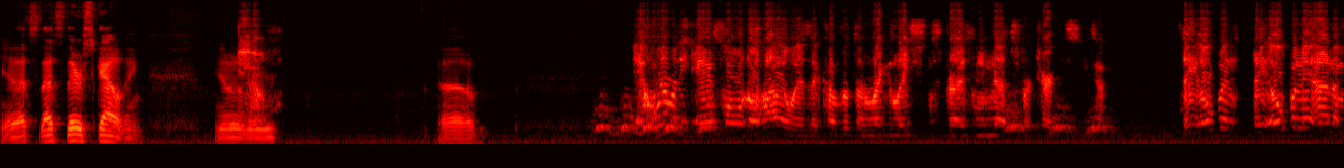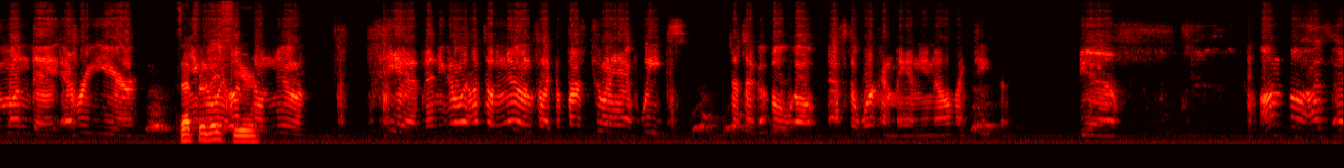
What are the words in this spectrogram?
Yeah, that's that's their scouting. You know what I mean? Um, Yeah, whoever the asshole in Ohio is that comes with the regulations drives me nuts for turkey season. They open they open it on a Monday every year. except You for this year. noon. Yeah, then you can only hunt till noon for like the first two and a half weeks. So it's like, oh well, F the working man, you know, like Jesus. Yeah. I don't know. I, I,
